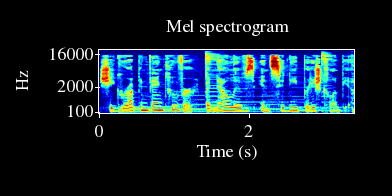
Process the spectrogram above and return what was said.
She grew up in Vancouver but now lives in Sidney, British Columbia.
